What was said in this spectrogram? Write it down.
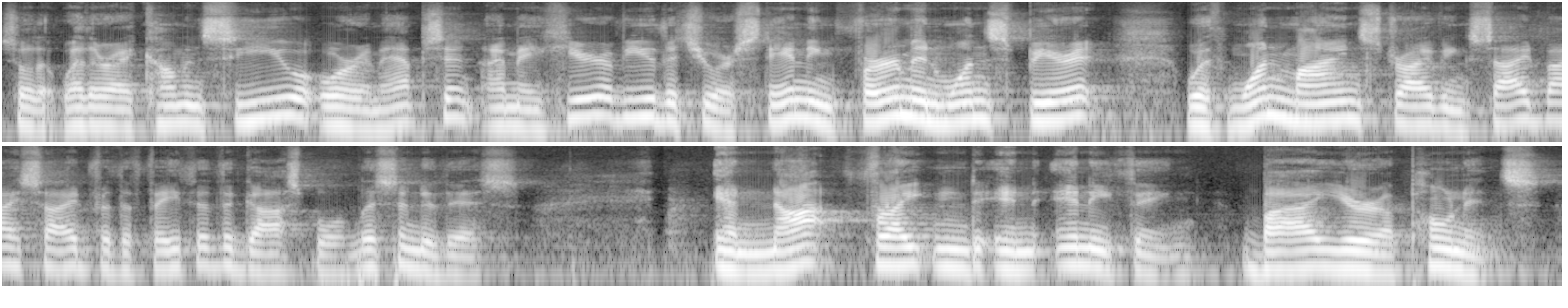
So that whether I come and see you or am absent, I may hear of you that you are standing firm in one spirit, with one mind, striving side by side for the faith of the gospel. Listen to this. And not frightened in anything by your opponents.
